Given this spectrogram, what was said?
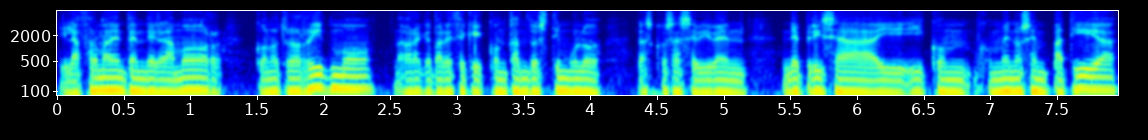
la forma de entender el amor con otro ritmo, ahora que parece que con tanto estímulo las cosas se viven deprisa y, con, menos empatía,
